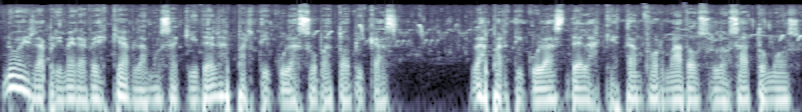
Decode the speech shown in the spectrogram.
No es la primera vez que hablamos aquí de las partículas subatómicas, las partículas de las que están formados los átomos.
